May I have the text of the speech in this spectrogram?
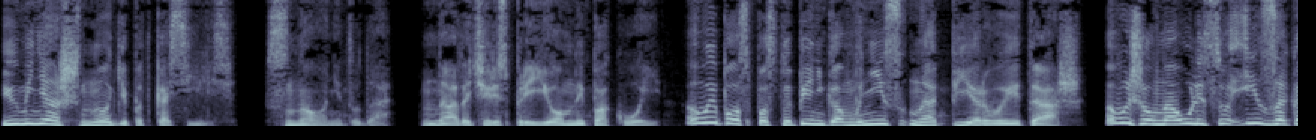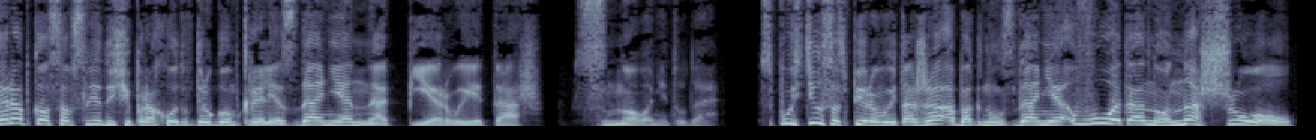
И у меня аж ноги подкосились. Снова не туда. Надо через приемный покой. Выполз по ступенькам вниз на первый этаж. Вышел на улицу и закарабкался в следующий проход в другом крыле здания на первый этаж. Снова не туда. Спустился с первого этажа, обогнул здание. Вот оно, нашел!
